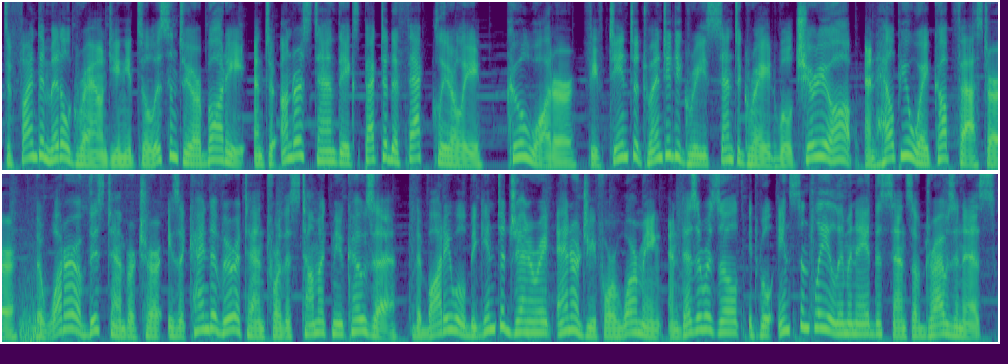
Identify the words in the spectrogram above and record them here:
To find a middle ground, you need to listen to your body and to understand the expected effect clearly. Cool water, 15 to 20 degrees centigrade, will cheer you up and help you wake up faster. The water of this temperature is a kind of irritant for the stomach mucosa. The body will begin to generate energy for warming and as a result, it will instantly eliminate the sense of drowsiness.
